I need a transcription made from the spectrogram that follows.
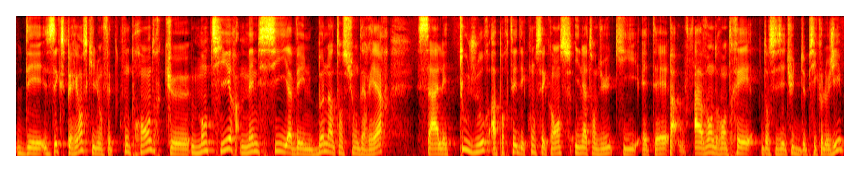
des expériences qui lui ont fait comprendre que mentir, même s'il y avait une bonne intention derrière, ça allait toujours apporter des conséquences inattendues qui étaient pas ouf. Avant de rentrer dans ses études de psychologie,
